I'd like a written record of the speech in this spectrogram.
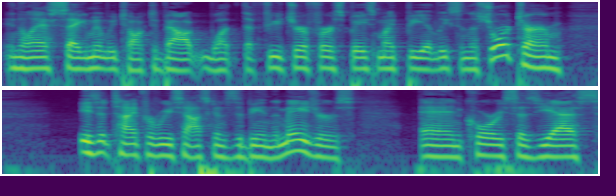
In the last segment, we talked about what the future of first base might be, at least in the short term. Is it time for Rhys Hoskins to be in the majors? And Corey says yes.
